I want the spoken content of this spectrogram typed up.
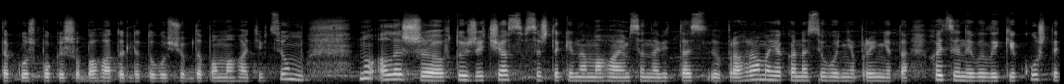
також поки що багато для того, щоб допомагати і в цьому. Ну, але ж е, в той же час все ж таки намагаємося навіть та програма, яка на сьогодні прийнята, хай це невеликі кошти,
